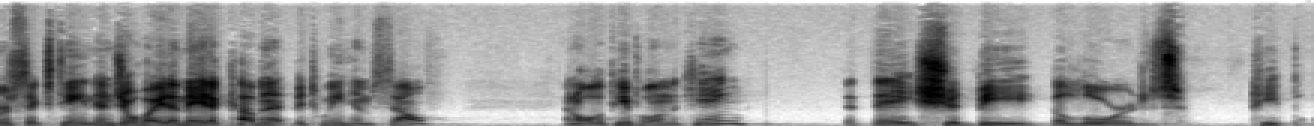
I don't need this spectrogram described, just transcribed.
Verse 16, then Jehoiada made a covenant between himself and all the people and the king that they should be the Lord's people.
